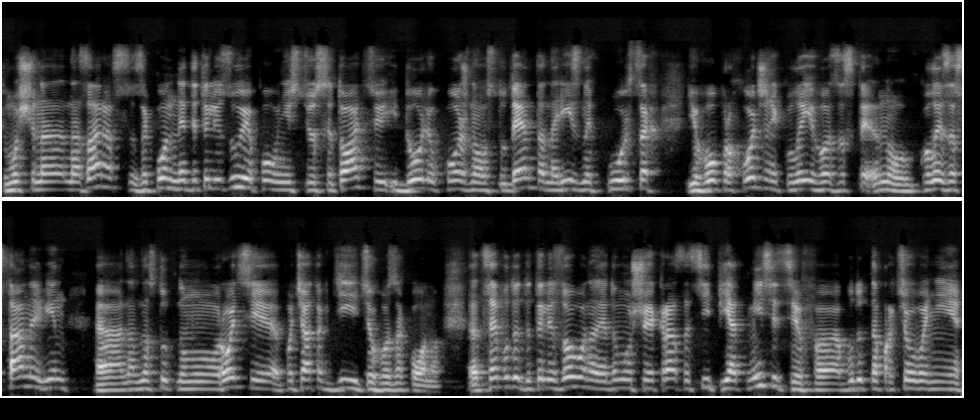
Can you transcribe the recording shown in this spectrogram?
Тому що на, на зараз закон не деталізує повністю ситуацію і долю кожного студента на різних курсах його проходження, коли його засте, ну, коли застане він на в наступному році початок дії цього закону. Е, Це буде деталізовано. Я думаю, що якраз за ці 5 місяців е, будуть напрацьовані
